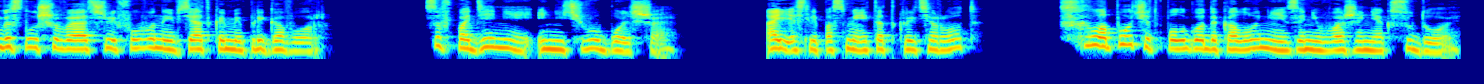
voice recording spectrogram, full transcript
выслушивая отшлифованный взятками приговор. Совпадение и ничего больше. А если посмеет открыть рот, схлопочет полгода колонии за неуважение к суду.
